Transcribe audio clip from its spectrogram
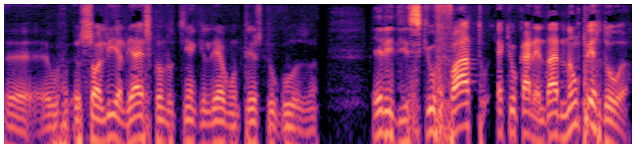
é, eu, eu, só li, aliás, quando tinha que ler algum texto do Guzo. Ele disse que o fato é que o calendário não perdoa.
